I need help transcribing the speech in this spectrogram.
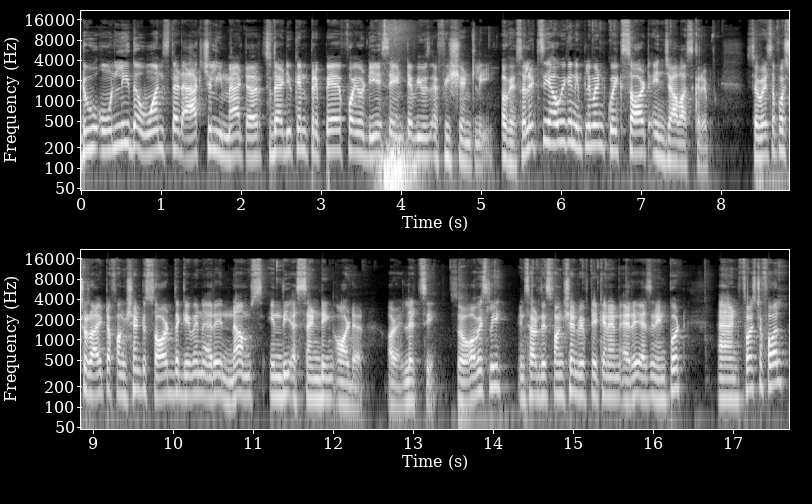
do only the ones that actually matter so that you can prepare for your DSA interviews efficiently. Okay, so let's see how we can implement quicksort in JavaScript. So we're supposed to write a function to sort the given array nums in the ascending order. All right, let's see. So obviously inside this function, we've taken an array as an input. And first of all,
